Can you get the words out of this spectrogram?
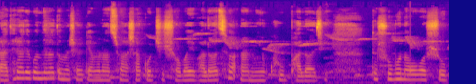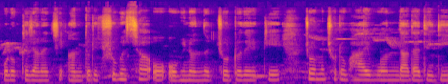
রাধে রাধে বন্ধুরা, তোমরা সবাই কেমন আছো? আশা করছি সবাই ভালো আছো আর আমিও খুব ভালো আছি। তো শুভ নববর্ষ উপলক্ষে জানাচ্ছি আন্তরিক শুভেচ্ছা ও অভিনন্দন ছোটোদেরকে। আমার ছোটো ভাই, বোন, দাদা, দিদি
